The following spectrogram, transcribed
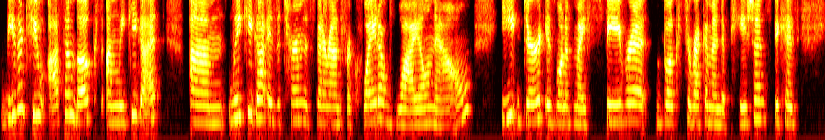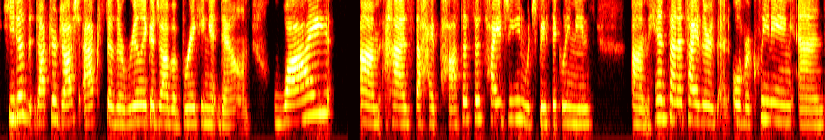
These are two awesome books on leaky gut. Um, leaky gut is a term that's been around for quite a while now. Eat Dirt is one of my favorite books to recommend to patients because he does, Dr. Josh Axe does a really good job of breaking it down. Why um, has the hypothesis hygiene, which basically means um, hand sanitizers and over cleaning and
